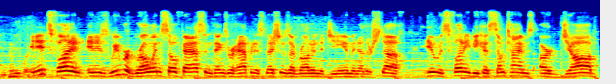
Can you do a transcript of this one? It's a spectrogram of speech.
And, who's working. and it's fun, and, and as we were growing so fast and things were happening, especially as I brought into GM and other stuff, it was funny because sometimes our job,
